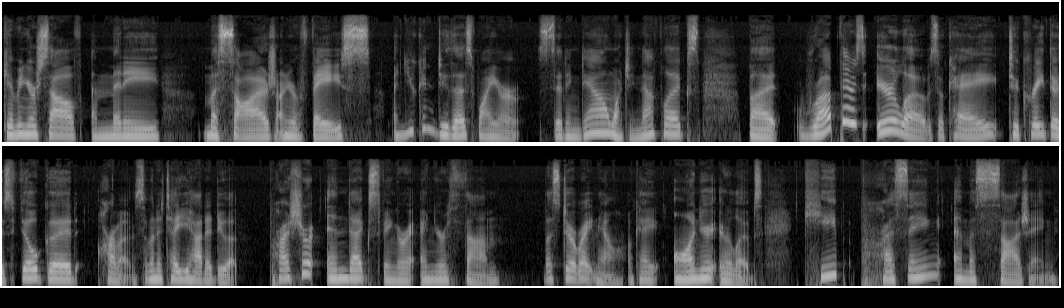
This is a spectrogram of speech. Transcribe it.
giving yourself a mini massage on your face. And you can do this while you're sitting down watching Netflix, but rub those earlobes, okay, to create those feel good hormones. So I'm going to tell you how to do it. Press your index finger and your thumb. Let's do it right now, okay, on your earlobes. Keep pressing and massaging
